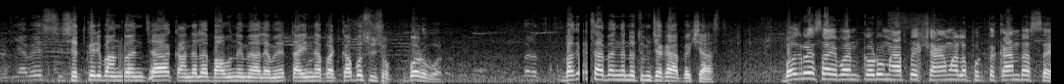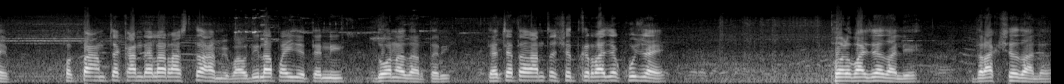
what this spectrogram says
म्हणजे यावेळेस शेतकरी बांधवांच्या कांद्याला भाव न मिळाल्यामुळे ताईंना फटका बसू शकतो. बरोबर. बरं बघा साहेबांकडनं तुमच्या काय अपेक्षा असतात बगरे साहेबांकडून अपेक्षा आम्हाला फक्त कांदाच साहेब. फक्त आमच्या कांद्याला रास्त हमी भाव दिला पाहिजे त्यांनी दोन हजार तरी. त्याच्यात आमचा शेतकरी राजा खुश आहे. फळभाज्या झाले द्राक्ष झालं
